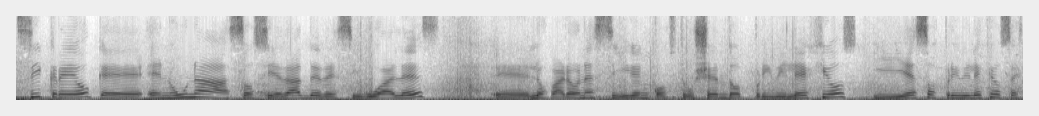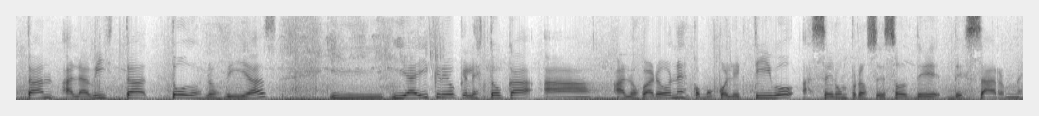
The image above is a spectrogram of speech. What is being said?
Sí creo que en una sociedad de desiguales, eh, los varones siguen construyendo privilegios y esos privilegios están a la vista todos los días y, ahí creo que les toca a, los varones como colectivo hacer un proceso de desarme.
